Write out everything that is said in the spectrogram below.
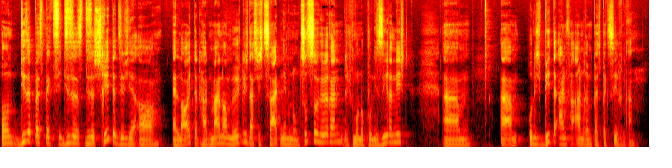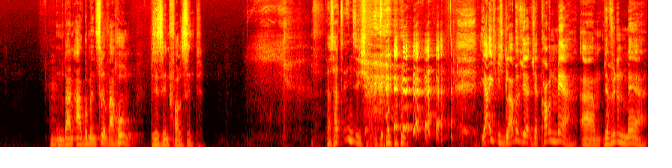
Und diese Perspektive, dieses, diese Schritte, die wir auch erläutert hat. Meiner möglich, dass ich Zeit nehme, um zuzuhören. Ich monopolisiere nicht. Ähm, ähm, und ich biete einfach anderen Perspektiven an. Hm. Und dann argumentiere, warum sie sinnvoll sind. Das hat in sich. ja, ich, ich glaube, wir, wir kommen mehr. Ähm, wir würden mehr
